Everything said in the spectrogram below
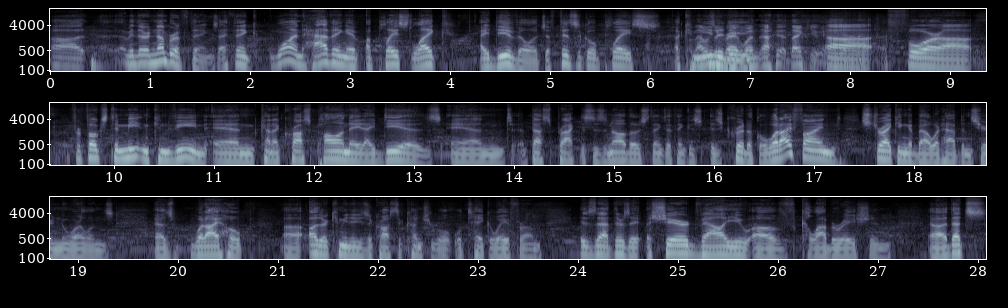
Uh, I mean, there are a number of things. I think one, having a, a place like Idea Village, a physical place, a community. That was a great one. Thank you. uh, for uh, for folks to meet and convene and kind of cross pollinate ideas and best practices and all those things, I think is, is critical. What I find striking about what happens here in New Orleans, as what I hope uh, other communities across the country will, will take away from, is that there's a, a shared value of collaboration uh, that's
